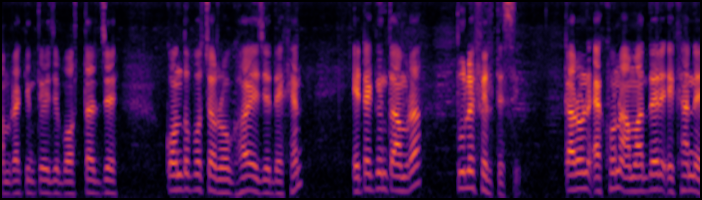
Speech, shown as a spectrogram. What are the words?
আমরা কিন্তু এই যে বস্তার যে কন্দপচা রোগ হয়, এই যে দেখেন, এটা কিন্তু আমরা তুলে ফেলতেছি। কারণ এখন আমাদের এখানে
